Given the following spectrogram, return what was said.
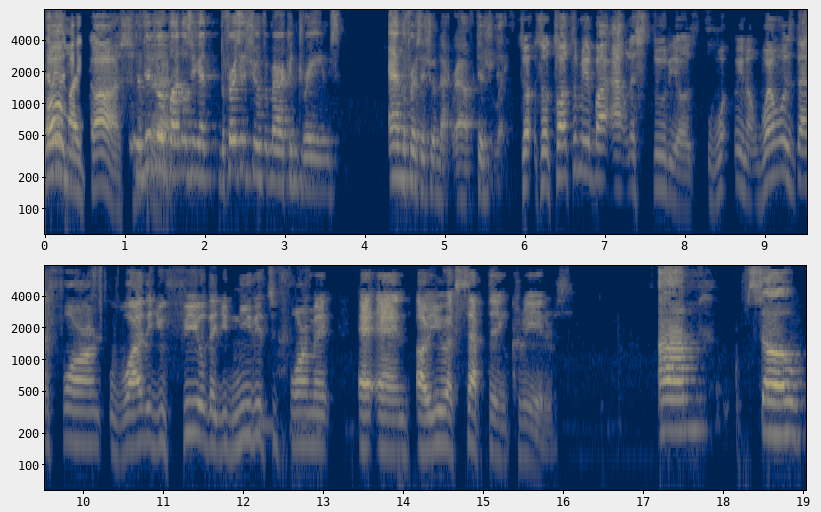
Oh my gosh. the digital bundles, you get the first issue of American Dreams and the first issue of Night Wraith digitally. So, so talk to me about Atlas Studios. What, you know, when was that formed? Why did you feel that you needed to form it? And, and are you accepting creators? Um, so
